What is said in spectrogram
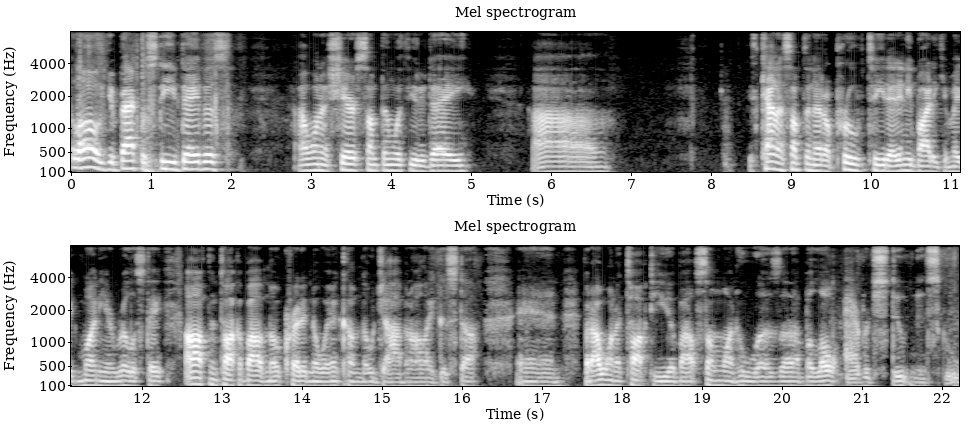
Hello, you're back with Steve Davis. I want to share something with you today. Uh, it's kind of something that'll prove to you that anybody can make money in real estate. I often talk about no credit, no income, no job, and all that good stuff. And but I want to talk to you about someone who was a below average student in school,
